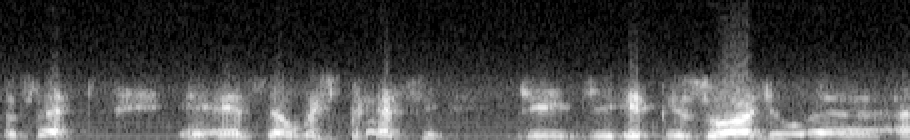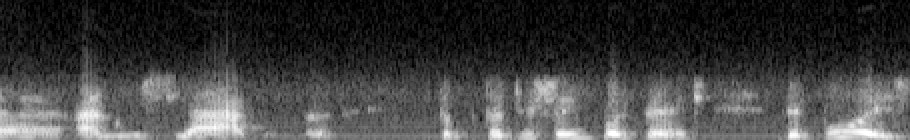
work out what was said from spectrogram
tá certo? é, essa é uma espécie de, de episódio uh, uh, anunciado. Então, portanto, isso é importante. Depois,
